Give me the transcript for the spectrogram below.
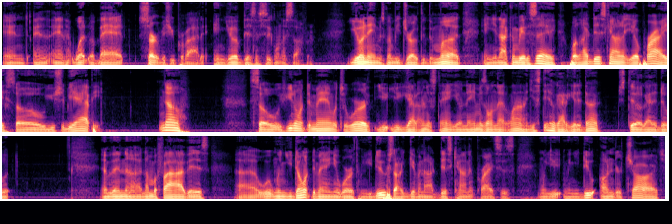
and and and what a bad service you provided, and your business is going to suffer. Your name is going to be drugged through the mud, and you're not going to be able to say, "Well, I discounted your price, so you should be happy." No. So if you don't demand what you're worth, you you got to understand your name is on that line. You still got to get it done. Still got to do it. And then uh, number five is uh, when you don't demand your worth, when you do start giving out discounted prices, when you when you do undercharge,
